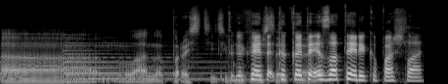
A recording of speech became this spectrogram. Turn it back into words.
э, ладно, простите. Это какая-то это- эзотерика пошла.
